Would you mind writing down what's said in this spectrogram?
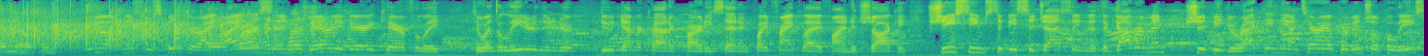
You know, Mr. Speaker, I, I listened very, very carefully to what the leader of the New Democratic Party said, and quite frankly, I find it shocking. She seems to be suggesting that the government should be directing the Ontario Provincial Police,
